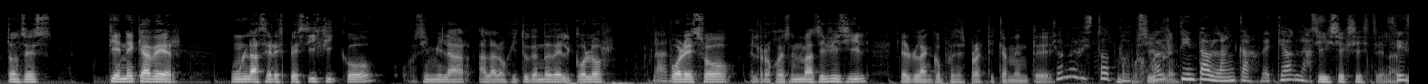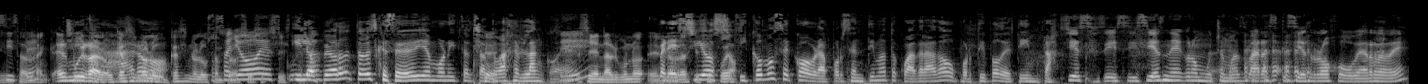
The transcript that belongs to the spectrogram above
Entonces, tiene que haber un láser específico o similar a la longitud de onda del color. Claro. Por eso el rojo es más difícil y el blanco pues es prácticamente... Yo no he visto pues, Imposible. ¿cuál tinta blanca. ¿De qué hablas? Sí, sí existe la ¿Sí tinta existe? blanca. Es Sí, muy raro, casi no, lo, casi no lo usan, O sea, pero yo sí. Y lo peor de todo es que se ve bien bonito el tatuaje blanco, ¿eh? Sí. Sí, en alguno... en Precioso. ¿Y cómo se cobra? ¿Por centímetro cuadrado o por tipo de tinta? Si es, sí, sí, si es negro, mucho más varas que si es rojo o verde.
